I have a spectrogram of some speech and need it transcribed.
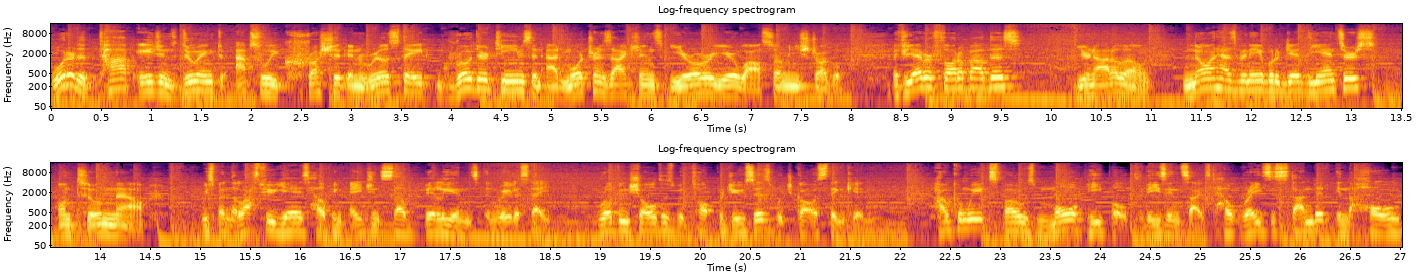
what are the top agents doing to absolutely crush it in real estate, grow their teams, and add more transactions year over year while so many struggle? If you ever thought about this, you're not alone. No one has been able to get the answers until now. We spent the last few years helping agents sell billions in real estate, rubbing shoulders with top producers, which got us thinking how can we expose more people to these insights to help raise the standard in the whole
